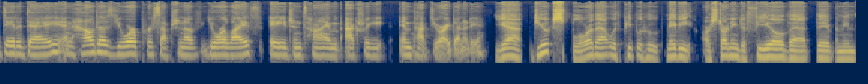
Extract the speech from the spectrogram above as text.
day to day and how does your perception of your life, age and time actually impact your identity? Yeah. Do you explore that with people who maybe are starting to feel that they, I mean,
